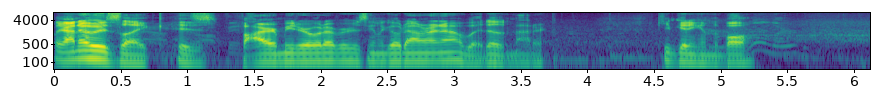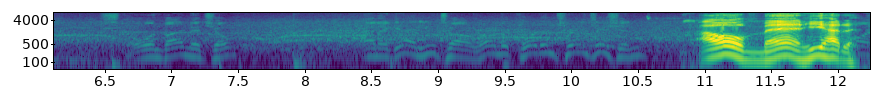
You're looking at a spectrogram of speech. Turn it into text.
Like, I know his, like, his fire meter or whatever is going to go down right now, but it doesn't matter. Keep getting him the ball. Lillard. Stolen by Mitchell. And again, Utah running the court in transition. Oh, man. He had a lot of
